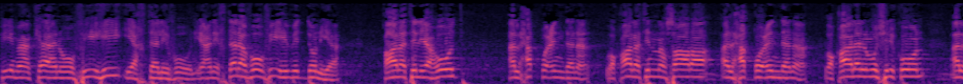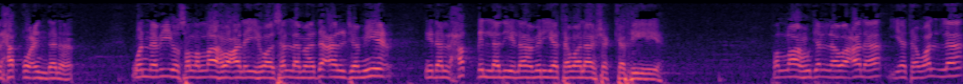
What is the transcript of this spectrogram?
فيما كانوا فيه يختلفون. يعني اختلفوا فيه في الدنيا. قالت اليهود الحق عندنا وقالت النصارى الحق عندنا وقال المشركون الحق عندنا. والنبي صلى الله عليه وسلم دعا الجميع إلى الحق الذي لا مرية ولا شك فيه. فالله جل وعلا يتولى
